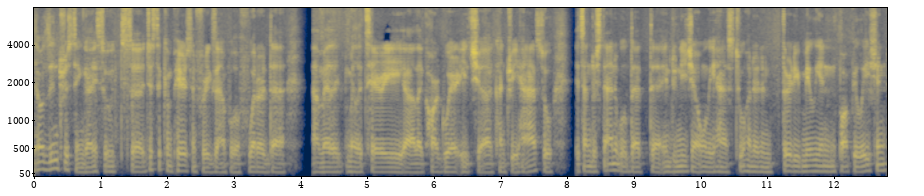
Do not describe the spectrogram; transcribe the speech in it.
That was interesting, guys. So it's uh, just a comparison, for example, of what are the uh, mili- military uh, like hardware each uh, country has. So it's understandable that uh, Indonesia only has 230 million population,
